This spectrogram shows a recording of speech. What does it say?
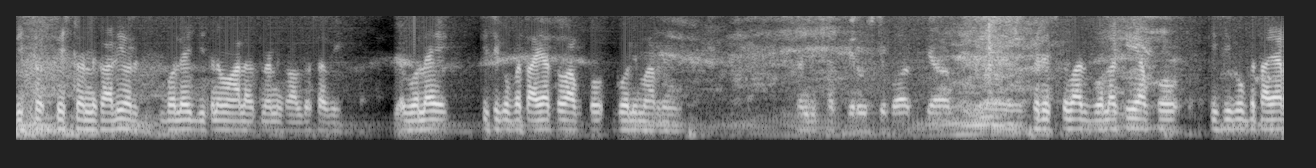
पिस्टल निकाली और बोले जितना माल है उतना निकाल दो सभी। बोले किसी को बताया तो आपको गोली मार देंगे। हाँ जी सर। फिर उसके बाद क्या? फिर उसके बाद बोला कि आपको किसी को बताया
